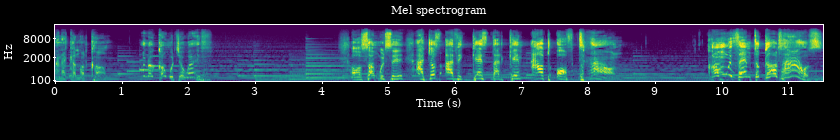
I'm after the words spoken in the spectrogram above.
and I cannot come. Why not come with your wife? Or some would say, I just have a guest that came out of town. Come with them to God's house.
